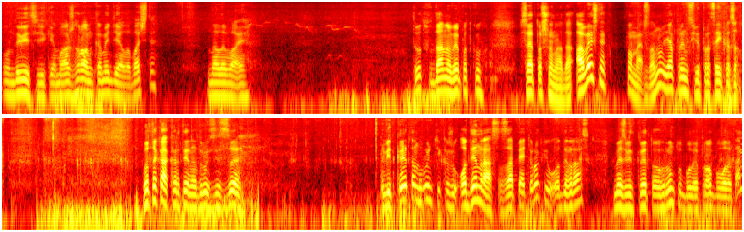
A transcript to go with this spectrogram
Вон дивіться, яким аж гронками діло, бачите? Наливає. Тут в даному випадку все то, що треба. А вишня померзла. Ну, я, в принципі, про це і казав. Ось така картина, друзі, з відкритим ґрунті. Кажу, один раз за 5 років, один раз ми з відкритого ґрунту були, пробували. Там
